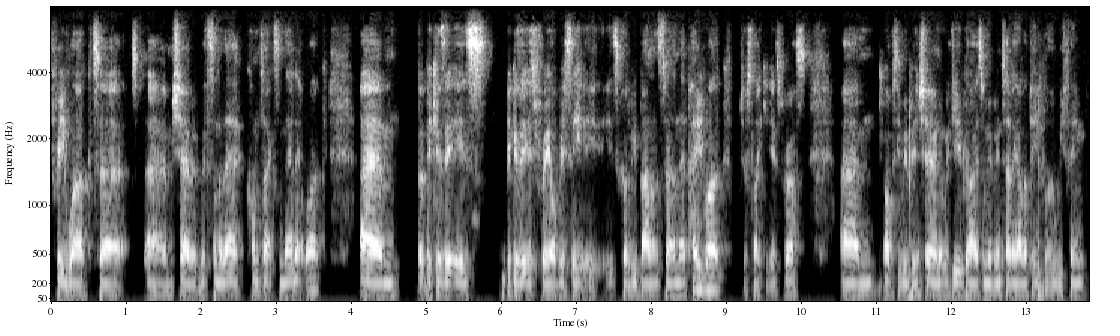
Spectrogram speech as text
free work to um, share it with some of their contacts in their network. Um, but because it is because it is free, obviously it, has got to be balanced around their paid work, just like it is for us. Um, obviously, we've been sharing it with you guys, and we've been telling other people who we think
